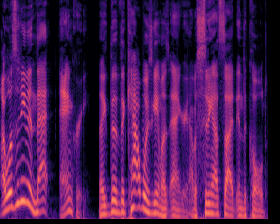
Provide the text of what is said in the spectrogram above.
I wasn't even that angry. Like the, the Cowboys game, I was angry. I was sitting outside in the cold.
